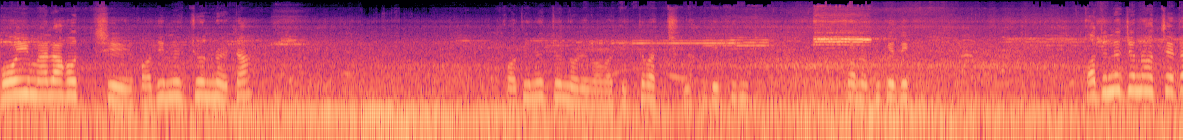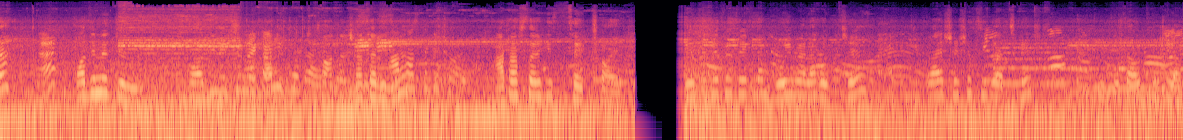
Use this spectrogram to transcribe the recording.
বই মেলা হচ্ছে। কদিনের জন্য এটা? কদিনের জন্য রে বাবা দেখতে পাচ্ছি না দেখিনি। চলো ঢুকে দেখি। কদিনের জন্য হচ্ছে এটা? হ্যাঁ? কদিনের জন্য? কদিনের জন্য এটা? ছ তারিখ। আঠাশ তারিখে ছয়। যেতে যেতে দেখলাম বই মেলা হচ্ছে। প্রায় শেষে দিকে আজকে। কোথাও ঢুকলাম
